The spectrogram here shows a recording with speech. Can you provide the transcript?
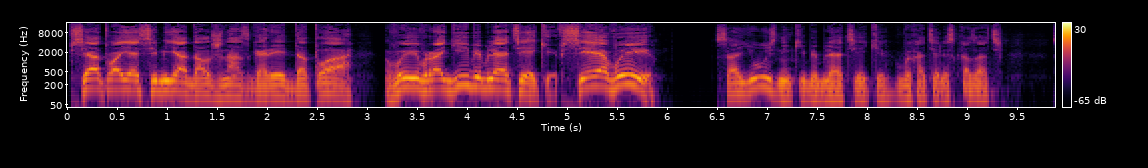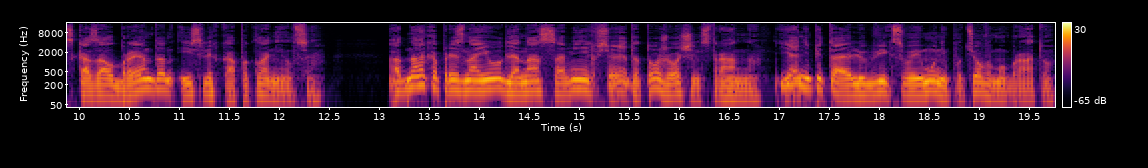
Вся твоя семья должна сгореть дотла. Вы враги библиотеки. Все вы!» «Союзники библиотеки, вы хотели сказать», — сказал Брэндон и слегка поклонился. «Однако, признаю, для нас самих все это тоже очень странно. Я не питаю любви к своему непутевому брату.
